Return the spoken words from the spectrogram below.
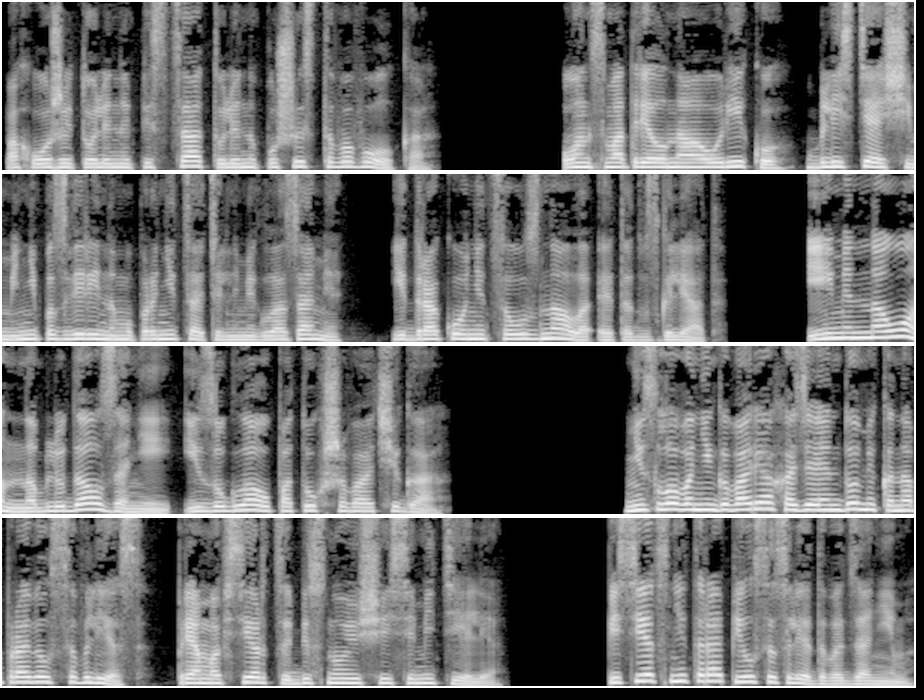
похожий то ли на песца, то ли на пушистого волка. Он смотрел на Аурику блестящими, не по-звериному проницательными глазами, и драконица узнала этот взгляд. Именно он наблюдал за ней из угла у потухшего очага. Ни слова не говоря, хозяин домика направился в лес, прямо в сердце беснующейся метели. Песец не торопился следовать за ним,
